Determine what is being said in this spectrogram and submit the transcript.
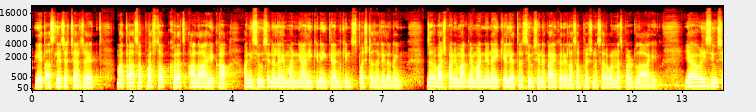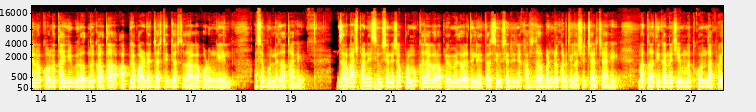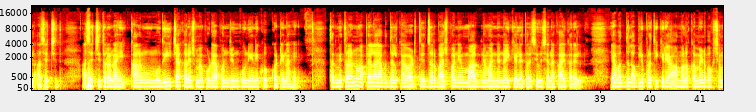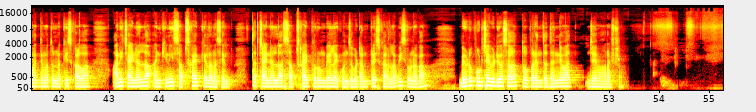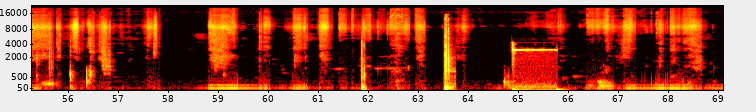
येत असल्याच्या चर्चा आहेत. मात्र असा प्रस्ताव खरंच आला आहे का? आणि शिवसेनेला हे मान्य आहे की नाही ते आणखीन स्पष्ट झालेलं नाही. जर भाजपाने मागण्या मान्य नाही केल्या तर शिवसेना काय करेल असा प्रश्न सर्वांनाच पडला आहे. यावेळी शिवसेना कोणताही विरोध न करता आपल्या पारड्यात जास्तीत जास्त जागा पडून घेईल असे बोलले जात आहे. जर भाजपाने शिवसेनेच्या प्रमुख जागावर आपले उमेदवार दिले तर शिवसेनेचे खासदार बंड करतील अशी चर्चा आहे. मात्र ती करण्याची हिंमत कोण दाखवेल असे चित असे चित्र नाही. कारण मोदीच्या करिश्म्यापुढे आपण जिंकून येणे खूप कठीण आहे. तर मित्रांनो आपल्याला याबद्दल काय वाटते? जर भाजपाने मागण्या मान्य नाही केले तर शिवसेना काय करेल? याबद्दल आपली प्रतिक्रिया आम्हाला कमेंट बॉक्सच्या माध्यमातून नक्कीच कळवा. आणि चॅनलला आणखीनही सबस्क्राईब केलं नसेल तर चॅनलला सबस्क्राईब करून बेल ऐकूनचं बटन प्रेस करायला विसरू नका. भेटू पुढच्या व्हिडिओसह तोपर्यंत धन्यवाद. जय महाराष्ट्र.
